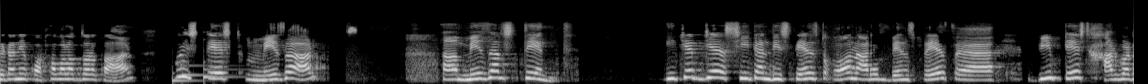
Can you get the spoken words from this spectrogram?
যেটা নিয়ে কথা বলার দরকার which test measure measure strength Egypt যে sit and this test on RM bench press uh, beep test Harvard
